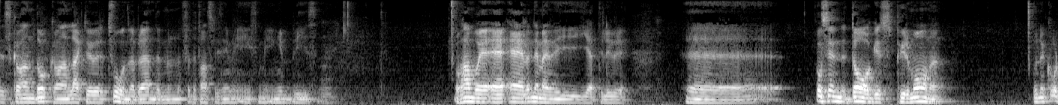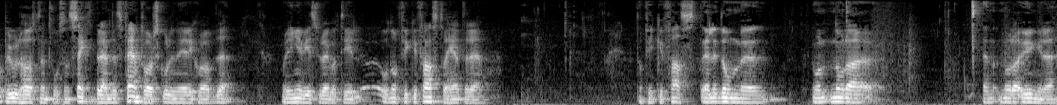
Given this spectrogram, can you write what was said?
eh, ska han dock ha han lagt över 200 bränder men för det fanns liksom ingen, ingen bevis. Mm. Och han var ju även man är jättelurig. Eh, och sen dagispyromanen. Under en kort period hösten 2006 brändes fem förskolor nere i Skövde. Och ingen visste hur det gått till. Och de fick ju fast, vad heter det? De fick ju fast, eller de... eh, några... Några yngre.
